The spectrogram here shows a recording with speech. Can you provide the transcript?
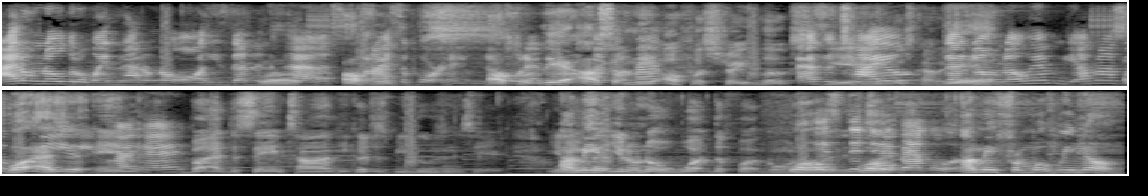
I don't know Lil Wayne and I don't know all he's done in Well, the past, off would I support him? No, off of- yeah, man I like I a mean, off of straight looks. as a yeah, child kinda that Yeah. don't know him, yeah, I'm not Well, supporting as you, a- you And- crackhead. but at the same time, he could just be losing his hair. You know I mean- you don't know what the fuck going Well, on. He's in his- stitching well, it back on. I mean, from what we know,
